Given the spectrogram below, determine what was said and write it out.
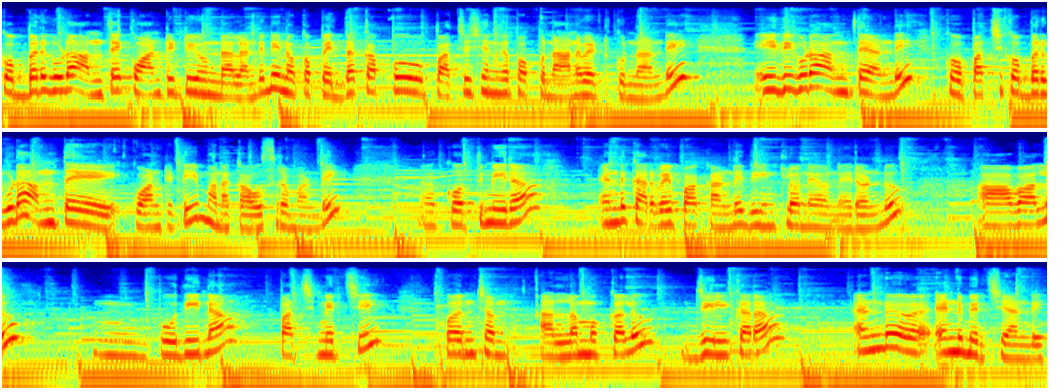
కొబ్బరి కూడా అంతే క్వాంటిటీ ఉండాలండి. నేను ఒక పెద్ద కప్పు పచ్చి శనగపప్పు నానబెట్టుకున్నా అండి. ఇది కూడా అంతే అండి. కొ- పచ్చి కొబ్బరి కూడా అంతే క్వాంటిటీ మనకు అవసరం అండి. కొత్తిమీర అండ్ కరివేపాకు అండి దీంట్లోనే ఉన్నాయి రెండు. ఆవాలు పుదీనా పచ్చిమిర్చి కొంచెం అల్లం ముక్కలు జీలకర్ర అండ్ ఎండుమిర్చి అండి.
